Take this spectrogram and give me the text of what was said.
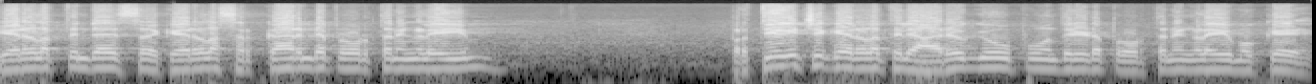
കേരളത്തിന്റെ കേരള സർക്കാരിന്റെ പ്രവർത്തനങ്ങളെയും പ്രത്യേകിച്ച് കേരളത്തിലെ ആരോഗ്യവകുപ്പ് മന്ത്രിയുടെ പ്രവർത്തനങ്ങളെയുമൊക്കെ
